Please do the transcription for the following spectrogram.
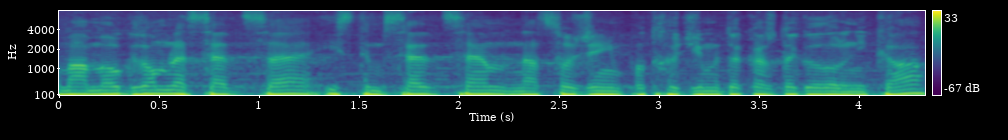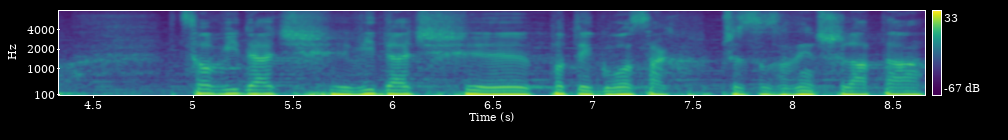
mamy ogromne serce i z tym sercem na co dzień podchodzimy do każdego rolnika. Co widać, widać y, po tych głosach przez ostatnie trzy lata,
